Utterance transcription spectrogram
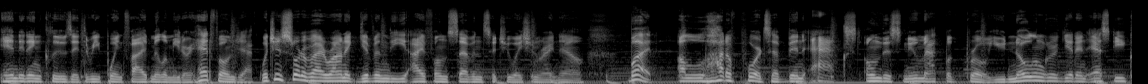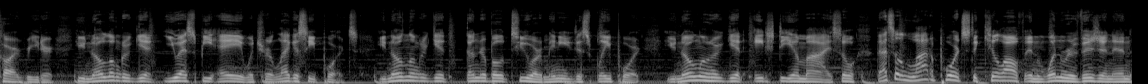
and it includes a 3.5 millimeter headphone jack, which is sort of ironic given the iPhone 7 situation right now. But a lot of ports have been axed on this new MacBook Pro. You no longer get an SD card reader. You no longer get USB A, which are legacy ports. You no longer get Thunderbolt 2 or mini display port. You no longer get HDMI. So that's a lot of ports to kill off in one revision. And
